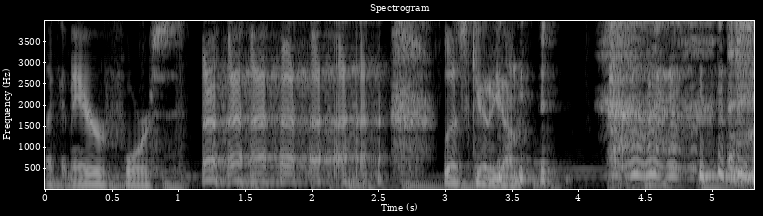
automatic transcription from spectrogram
like an air force. Let's carry on.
